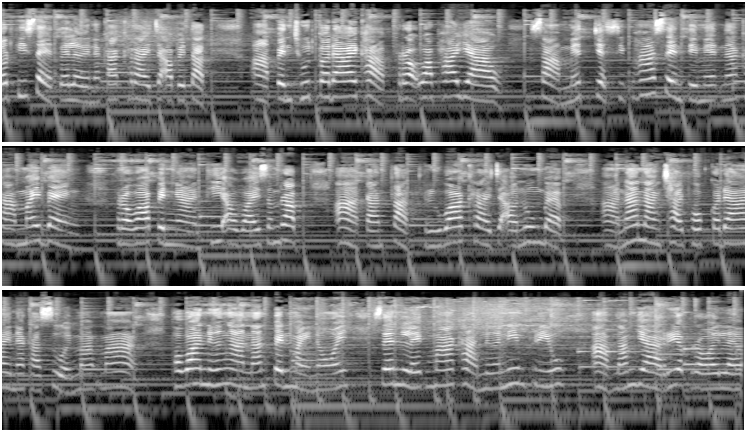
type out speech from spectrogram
ลดพิเศษไปเลยนะคะ ใครจะเอาไปตัดเป็นชุดก็ได้ค่ะ เพราะว่าผ้ายาว3เมตร75เซนติเมตรนะคะไม่แบ่ง เพราะว่าเป็นงานที่เอาไว้สำหรับาการตัดหรือว่าใครจะเอานุ่งแบบ หน้านางชายพกก็ได้นะคะ สวยมากๆ เพราะว่าเนื้องานนั้นเป็นไหมน้อย เส้นเล็กมากค่ะ เนื้อนิ่มพริ้ว อาบน้ำยาเรียบร้อยแล้ว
